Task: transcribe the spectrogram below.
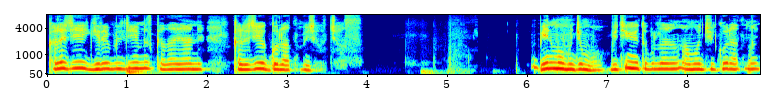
Kaleciye girebileceğimiz kadar yani kaleciye gol atmaya çalışacağız. Benim amacım o. Bütün YouTuber'ların amacı gol atmak.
